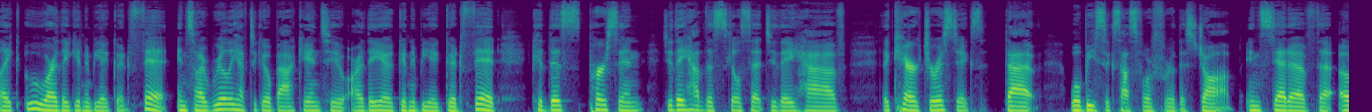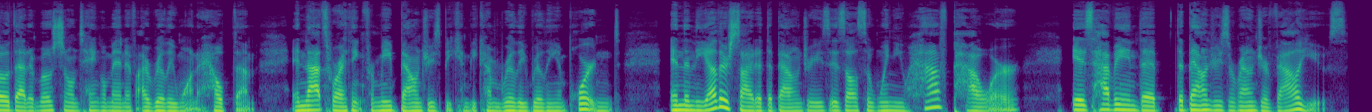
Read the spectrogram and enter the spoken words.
like, ooh, are they going to be a good fit? And so I really have to go back into, are they going to be a good fit? Could this person, do they have the skill set? Do they have the characteristics that will be successful for this job instead of the, oh, that emotional entanglement if I really want to help them. And that's where I think for me, boundaries be, can become really, really important. And then the other side of the boundaries is also when you have power is having the, the boundaries around your values.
